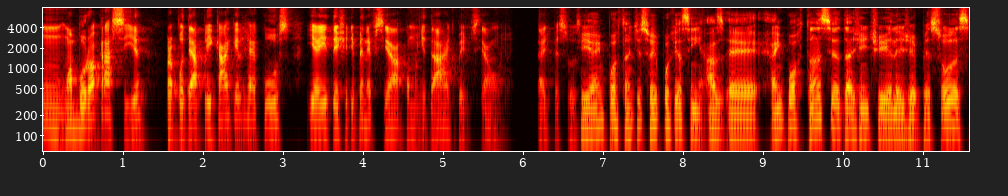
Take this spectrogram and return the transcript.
um- uma burocracia para poder aplicar aquele recurso, e aí deixa de beneficiar a comunidade, beneficiar quantidade de pessoas. E é importante isso aí porque, assim, as- é, a importância da gente eleger pessoas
